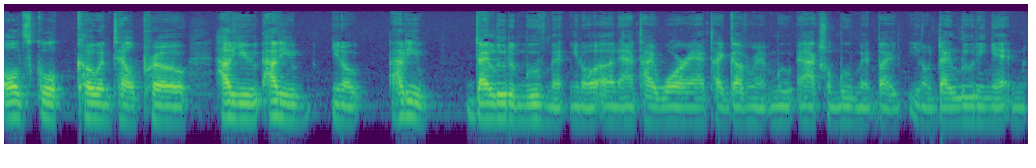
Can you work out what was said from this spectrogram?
old school COINTELPRO. How do you how do you you know how do you dilute a movement, you know, an anti-war, anti-government actual movement by you know diluting it and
